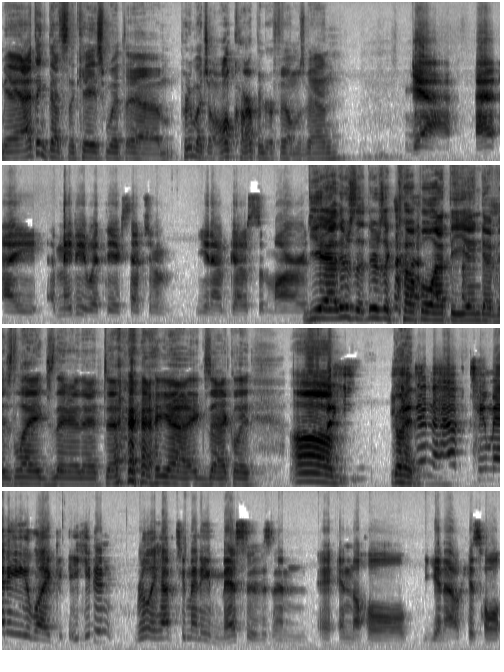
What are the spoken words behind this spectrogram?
Yeah, I think that's the case with um, pretty much all Carpenter films, man. Yeah, I, I maybe with the exception of you know Ghosts of Mars. Yeah, there's a, there's a couple at the end of his legs there that uh, yeah exactly. Um, he, go he didn't have too many like he didn't really have too many misses in in the whole you know his whole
